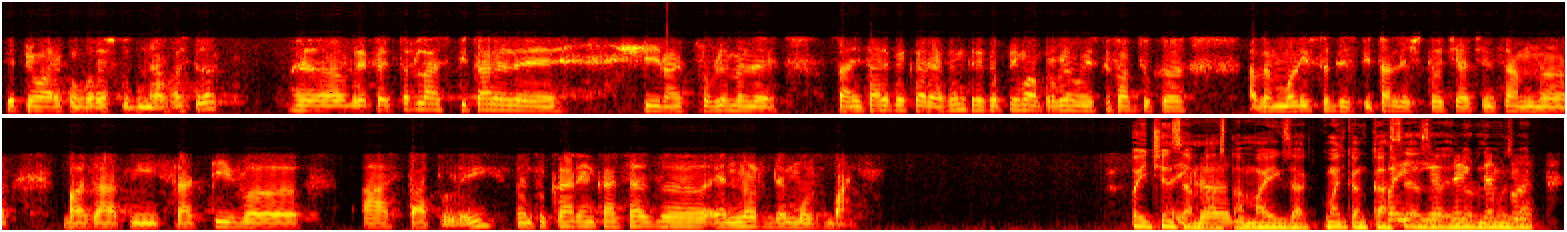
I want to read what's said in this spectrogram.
E prima oară când vorbesc cu dumneavoastră. Uh, referitor la spitalele și la problemele sanitare pe care avem, cred că prima problemă este faptul că avem o lipsă de spitale și tot ceea ce înseamnă baza administrativă a statului, pentru care încasează enorm de mulți bani. Păi ce înseamnă Adică- asta, mai exact? Cum adică încasează Păi, de enorm de mulți exemplu, bani?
